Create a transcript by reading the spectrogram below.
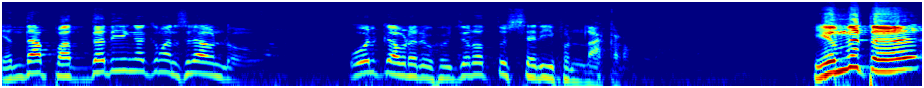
എന്താ പദ്ധതി നിങ്ങൾക്ക് മനസ്സിലാവുണ്ടോ? ഓൽക്ക് അവിടെ ഒരു ഹുജറത്തു ഷരീഫ് ഉണ്ടാക്കണം. എന്നിട്ട്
